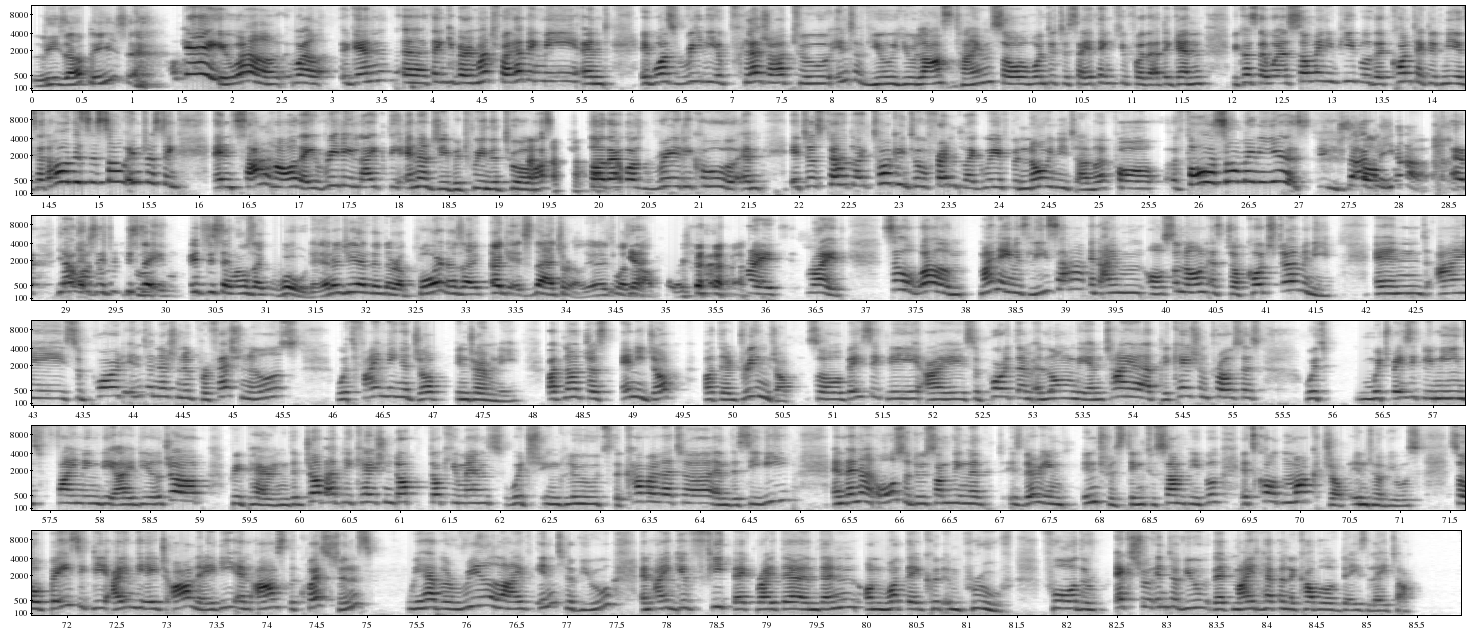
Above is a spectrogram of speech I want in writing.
Lisa, please. Okay, well, well, again, uh, thank you very much for having me. And it was really a pleasure to interview you last time. So I wanted to say thank you for that again, because there were so many people that contacted me and said, oh, this is so interesting. And somehow they really liked the energy between the two of us. so that was really cool. And it just felt like talking to a friend, like we've been knowing each other for, for so many years. Exactly, so, yeah. Uh, yeah, it's, it's the same. It's the same. I was like, whoa, the energy and then the rapport. And I was like, okay, it's natural. yeah, It was yeah. not right, right. So, well, my name is Lisa, and I'm also known as Job Coach Germany. And I support international professionals with finding a job in Germany, but not just any job, but their dream job. So basically, I support them along the entire application process with which basically means finding the ideal job, preparing the job application doc documents, which includes the cover letter and the CV. And then I also do something that is very interesting to some people. It's called mock job interviews. So basically, I'm the HR lady and ask the questions. We have a real live interview and I give feedback right there and then on what they could improve for the actual interview that might happen a couple of days later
